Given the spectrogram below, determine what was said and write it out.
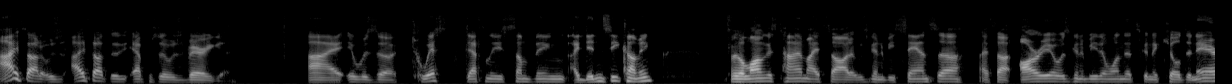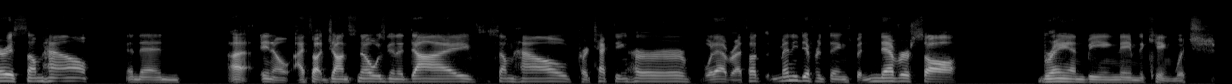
I thought it was I thought the episode was very good. I it was a twist, definitely something I didn't see coming. For the longest time, I thought it was going to be Sansa. I thought Arya was going to be the one that's going to kill Daenerys somehow, and then uh, you know, I thought Jon Snow was going to die somehow, protecting her, whatever. I thought many different things, but never saw Bran being named the king, which,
